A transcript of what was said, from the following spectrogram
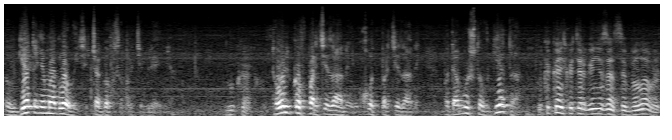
В гетто не могло быть очагов сопротивления. Ну как? Только в партизаны, уход партизаны. Потому что в гетто... Ну какая-нибудь хоть организация была вот?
